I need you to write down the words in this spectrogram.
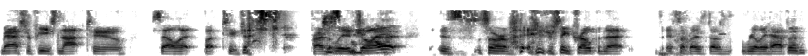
masterpiece not to sell it, but to just privately just enjoy it is sort of an interesting trope in that it sometimes does really happen.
